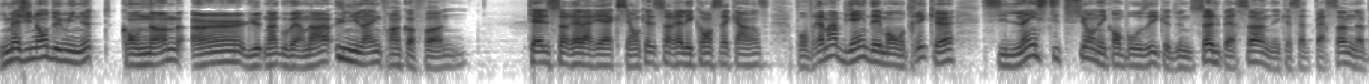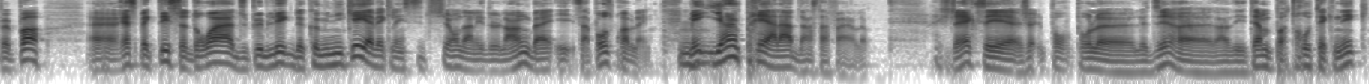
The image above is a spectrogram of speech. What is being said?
imaginons deux minutes qu'on nomme un lieutenant-gouverneur unilingue francophone. Quelle serait la réaction? Quelles seraient les conséquences? Pour vraiment bien démontrer que si l'institution n'est composée que d'une seule personne et que cette personne ne peut pas euh, respecter ce droit du public de communiquer avec l'institution dans les deux langues, ben, et ça pose problème. Mais il y a un préalable dans cette affaire-là. Je dirais que c'est, euh, pour, pour le, le dire euh, dans des termes pas trop techniques,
